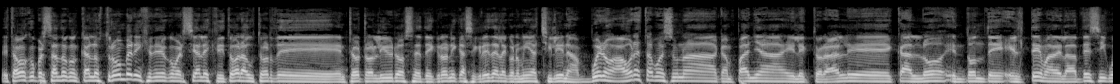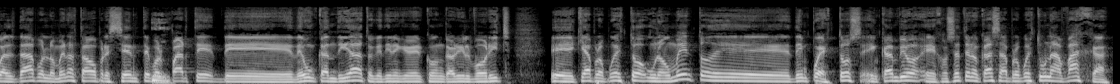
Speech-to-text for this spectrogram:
Estamos conversando con Carlos Tromber, ingeniero comercial, escritor, autor de, entre otros libros, de Crónica Secreta de la Economía Chilena. Bueno, ahora estamos en una campaña electoral, eh, Carlos, en donde el tema de la desigualdad por lo menos ha estado presente por parte de, de, un candidato que tiene que ver con Gabriel Boric, eh, que ha propuesto un aumento de, de impuestos. En cambio, eh, José Tenocasa ha propuesto una baja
